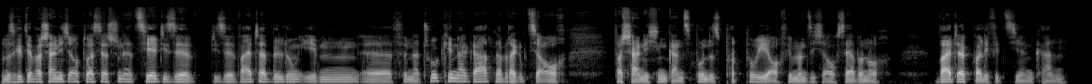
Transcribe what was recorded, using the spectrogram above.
Und es gibt ja wahrscheinlich auch, du hast ja schon erzählt, diese, diese Weiterbildung eben äh, für Naturkindergarten, aber da gibt es ja auch wahrscheinlich ein ganz buntes Potpourri, auch wie man sich auch selber noch weiter qualifizieren kann.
